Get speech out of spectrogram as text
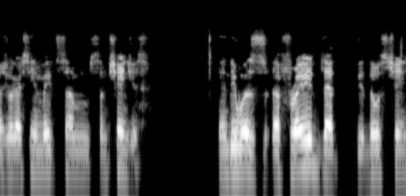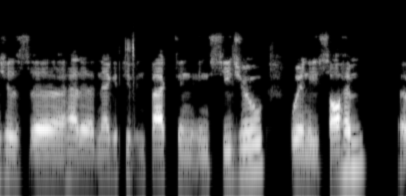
Angel Garcia made some some changes and he was afraid that those changes uh, had a negative impact in in Sijo when he saw him uh,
